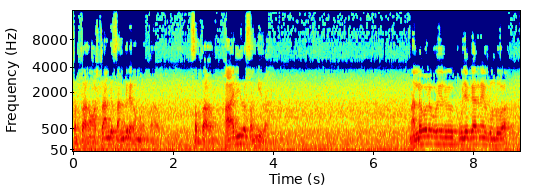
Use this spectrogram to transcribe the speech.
സപ്താഹം അഷ്ടാംഗ സംഗ്രഹം സപ്താഹം സപ്താഹം ഹാരിത സംഹിത. നല്ലപോലെ പോയി ഒരു പൂജക്കാരനെ കൊണ്ടുപോവുക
